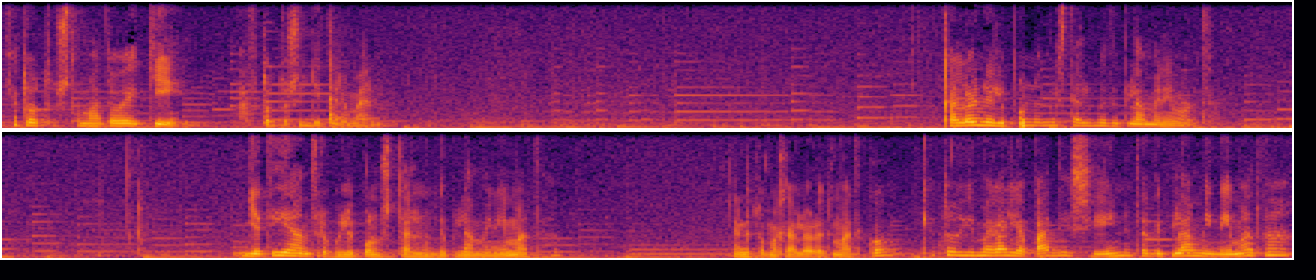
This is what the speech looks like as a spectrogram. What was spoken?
Και τότε σταματώ εκεί, αυτό το συγκεκριμένο. Καλό είναι λοιπόν να μην στέλνουμε διπλά μηνύματα. Γιατί οι άνθρωποι λοιπόν στέλνουν διπλά μηνύματα, είναι το μεγάλο ερωτηματικό, και το, η μεγάλη απάντηση είναι τα διπλά μηνύματα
